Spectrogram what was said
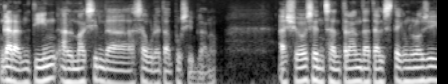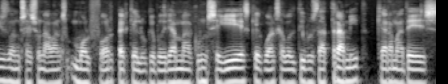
garantint el màxim de seguretat possible. No? Això, sense entrar en detalls tecnològics, doncs és un avanç molt fort perquè el que podríem aconseguir és que qualsevol tipus de tràmit que ara mateix...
